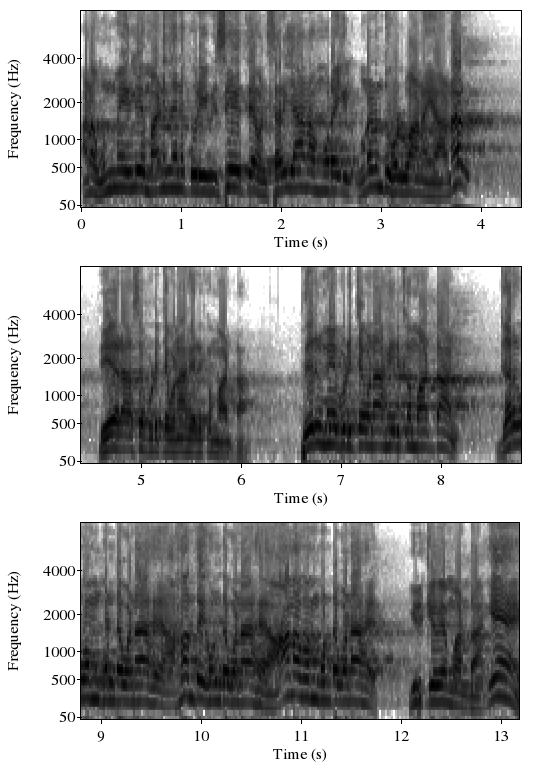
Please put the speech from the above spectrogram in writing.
ஆனா உண்மையிலே மனிதனுக்குரிய விஷயத்தை அவன் சரியான முறையில் உணர்ந்து கொள்வானையானால் பேராசை பிடிச்சவனாக இருக்க மாட்டான். பெருமை பிடிச்சவனாக இருக்க மாட்டான். கர்வம் கொண்டவனாக அகந்தை கொண்டவனாக ஆணவம் கொண்டவனாக இருக்கவே மாட்டான். ஏன்?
